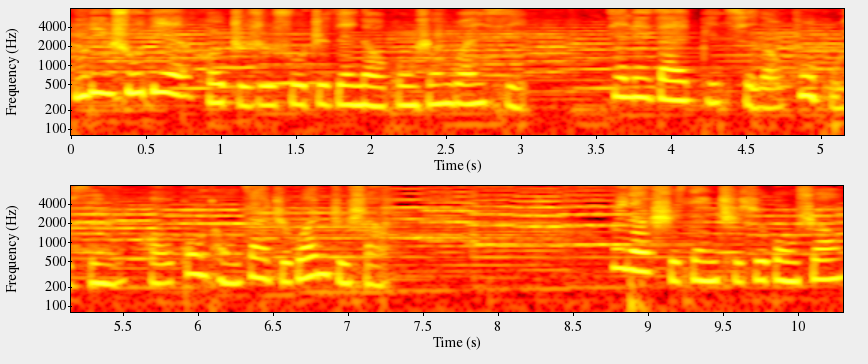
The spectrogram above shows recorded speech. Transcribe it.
独立书店和纸质书之间的共生关系，建立在彼此的互补性和共同价值观之上。为了实现持续共生，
